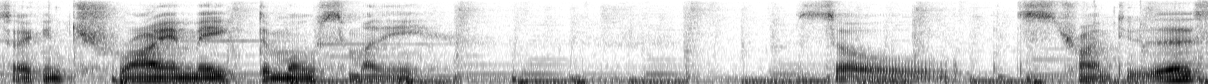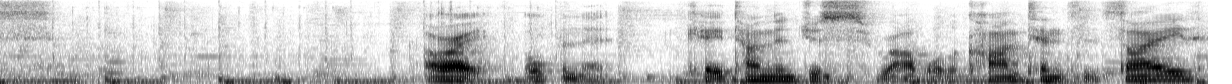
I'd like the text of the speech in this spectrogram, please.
so I can try and make the most money. So let's try and do this. Alright, open it. Okay, time to just rob all the contents inside.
